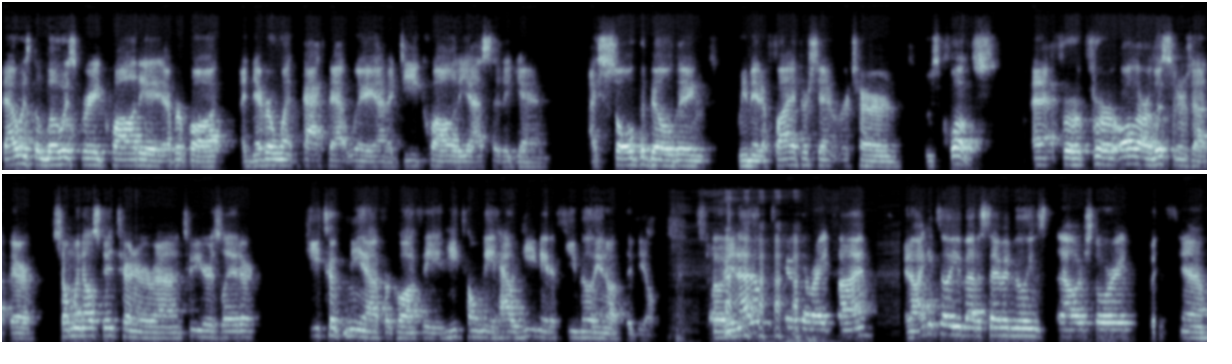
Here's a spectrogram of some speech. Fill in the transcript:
that was the lowest grade quality I ever bought. I never went back that way on a D quality asset again. I sold the building. We made a five percent return. It was close. And for for all our listeners out there, someone else did turn it around. Two years later, he took me out for coffee and he told me how he made a few million off the deal. So you're not always there at the right time. And I can tell you about a seven million dollar story, but you know,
